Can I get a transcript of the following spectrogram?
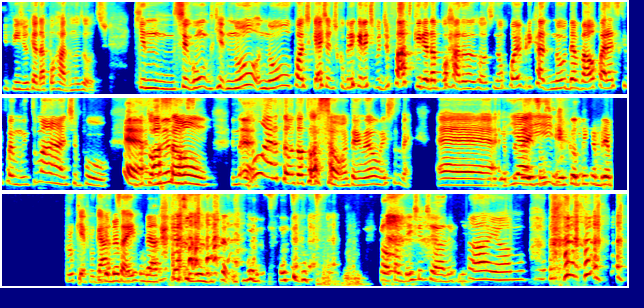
Que, que fingiu que ia dar porrada nos outros. Que, segundo, que no, no podcast eu descobri que ele, tipo, de fato queria dar porrada nos outros. Não foi brincadeira. No Deval parece que foi muito uma, tipo, é, uma atuação. Não, é. não era tanta atuação, entendeu? Mas tudo bem. É, e aí... Que eu tenho que abrir Pro quê? Pro gato sair? Pro gato. Um segundo, segundo. Ela tá bem chateada aqui. Ai, amo.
